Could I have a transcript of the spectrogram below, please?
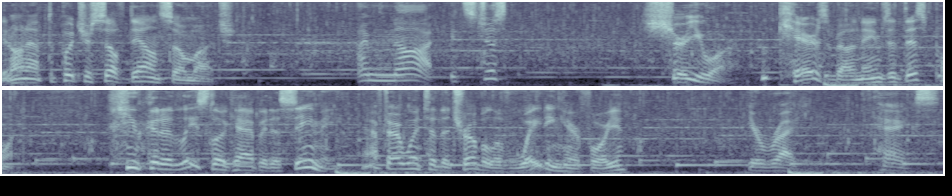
You don't have to put yourself down so much. I'm not. It's just. Sure you are. Who cares about names at this point? You could at least look happy to see me after I went to the trouble of waiting here for you. You're right. Thanks.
